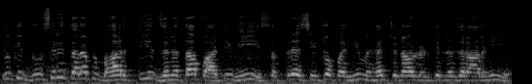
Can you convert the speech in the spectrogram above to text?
क्योंकि दूसरी तरफ़ भारतीय जनता पार्टी भी 17 सीटों पर ही महज चुनाव लड़ती नज़र आ रही है।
